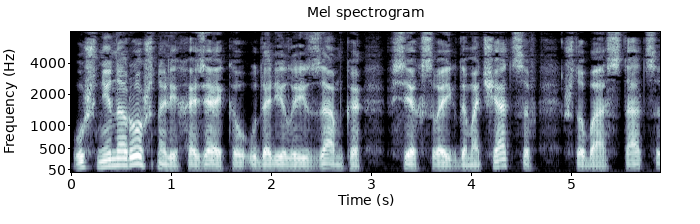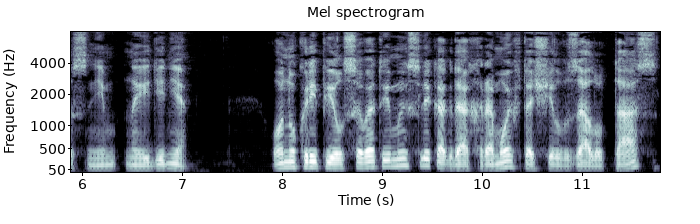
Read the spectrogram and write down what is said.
уж не нарочно ли хозяйка удалила из замка всех своих домочадцев, чтобы остаться с ним наедине. Он укрепился в этой мысли, когда Хромой втащил в залу таз,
